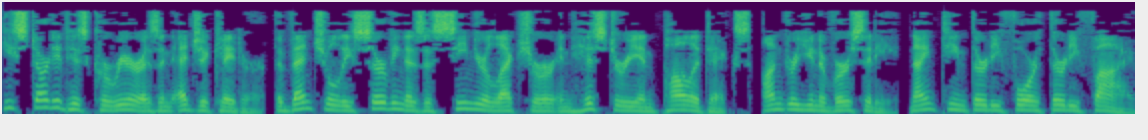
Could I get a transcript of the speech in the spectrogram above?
He started his career as an educator, eventually serving as a senior lecturer in history and politics, Andhra University, 1934–35,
